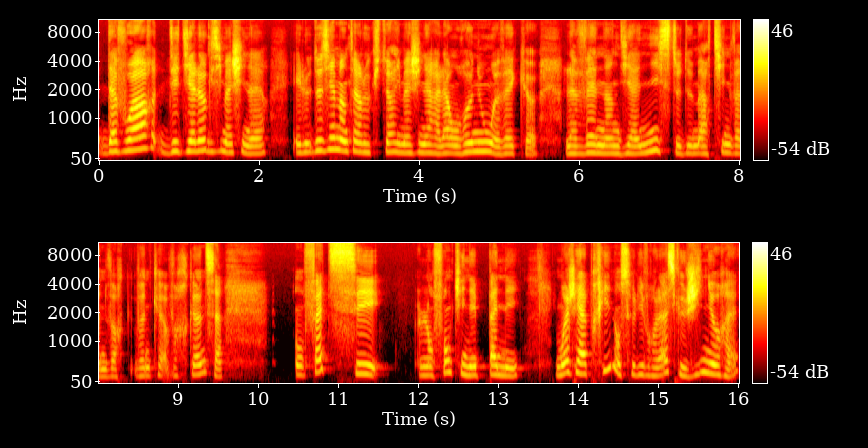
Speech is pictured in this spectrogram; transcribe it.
d'avoir des dialogues imaginaires. Et le deuxième interlocuteur imaginaire, et là on renoue avec euh, la veine indianiste de Martin van, Vorkens, en fait c'est l'enfant qui n'est pas né. Moi, j'ai appris dans ce livre-là ce que j'ignorais,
